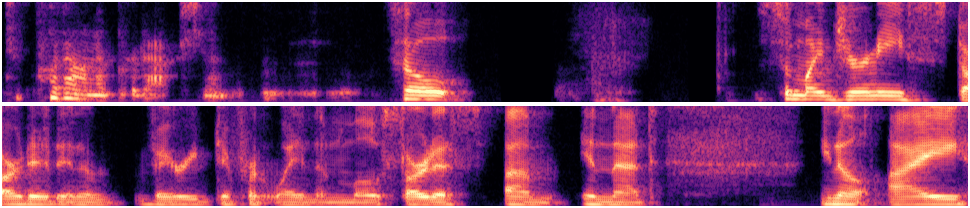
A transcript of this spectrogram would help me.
to put on a production? So so my journey started in a very different way than most artists um, in that you know i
